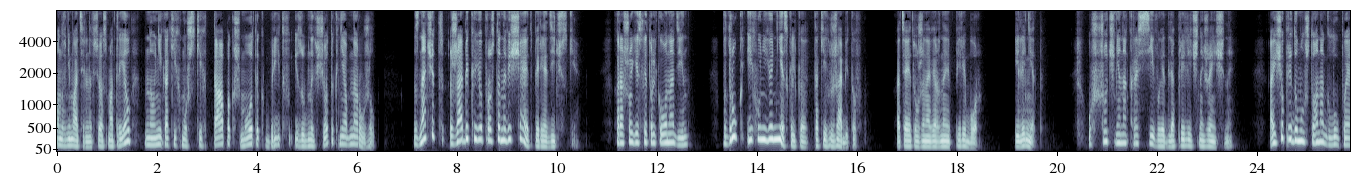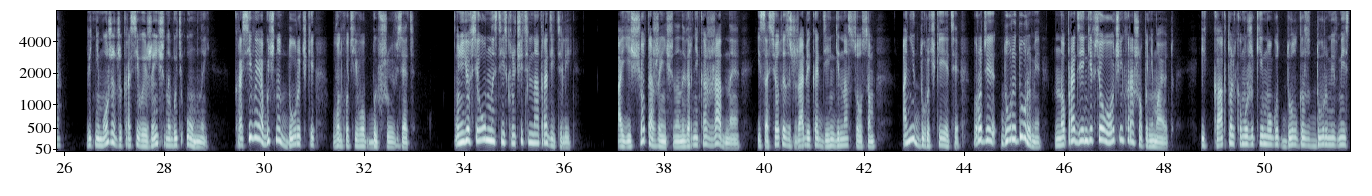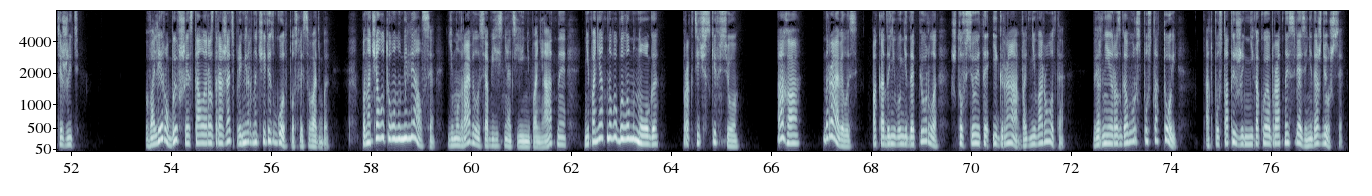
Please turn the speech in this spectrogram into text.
Он внимательно все осмотрел, но никаких мужских тапок, шмоток, бритв и зубных щеток не обнаружил. Значит, жабик ее просто навещает периодически. Хорошо, если только он один. Вдруг их у нее несколько таких жабиков. Хотя это уже, наверное, перебор. Или нет? Уж очень она красивая для приличной женщины. А еще придумал, что она глупая. Ведь не может же красивая женщина быть умной. Красивые обычно дурочки, вон хоть его бывшую взять. У нее все умности исключительно от родителей — а еще та женщина наверняка жадная и сосет из жабика деньги насосом. Они, дурочки эти, вроде дуры дурами, но про деньги все очень хорошо понимают. И как только мужики могут долго с дурами вместе жить? Валеру бывшая стала раздражать примерно через год после свадьбы. Поначалу-то он умилялся, ему нравилось объяснять ей непонятное, непонятного было много, практически все. Ага, Нравилось, пока до него не доперло, что все это игра в одни ворота. Вернее, разговор с пустотой. От пустоты же никакой обратной связи не дождешься.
